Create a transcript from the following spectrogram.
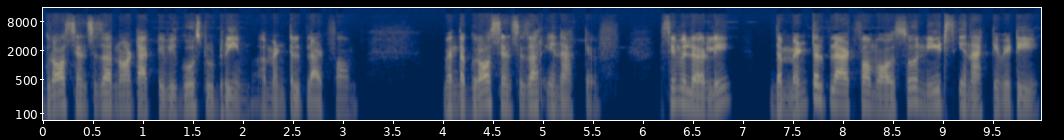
gross senses are not active he goes to dream a mental platform when the gross senses are inactive. Similarly the mental platform also needs inactivity.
